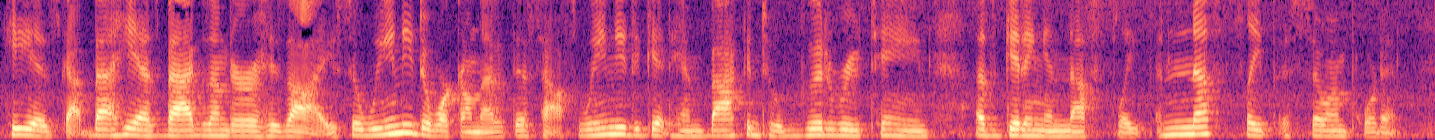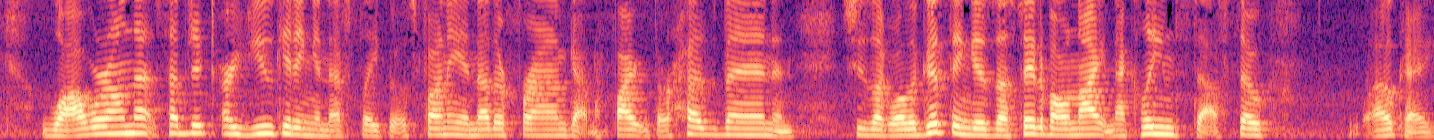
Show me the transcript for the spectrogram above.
He has got ba- he has bags under his eyes. So we need to work on that at this house. We need to get him back into a good routine of getting enough sleep. Enough sleep is so important. While we're on that subject, are you getting enough sleep? It was funny. Another friend got in a fight with her husband, and she's like, "Well, the good thing is I stayed up all night and I cleaned stuff." So okay,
